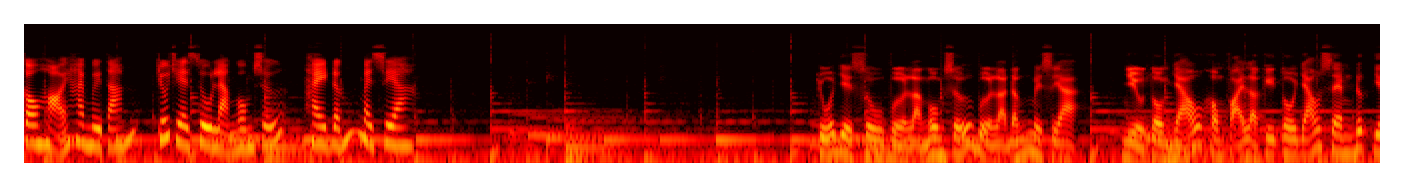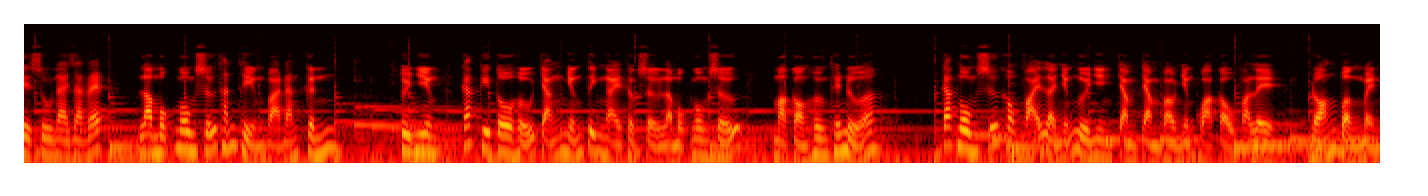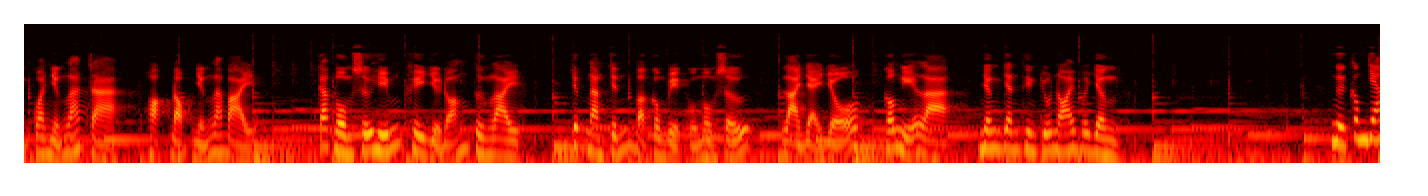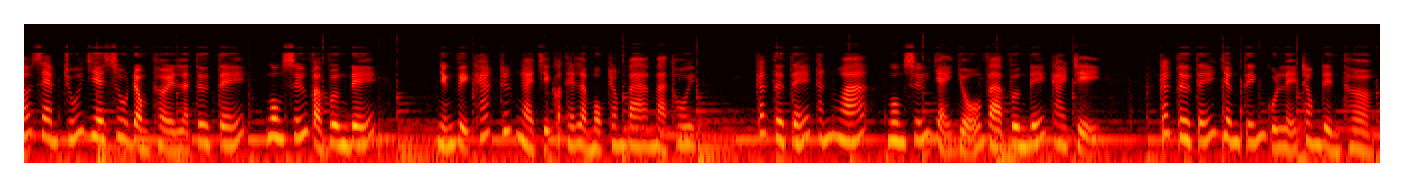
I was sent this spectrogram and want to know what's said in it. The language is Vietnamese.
Câu hỏi 28, Chúa Giêsu là ngôn sứ hay đấng messiah Chúa Giêsu vừa là ngôn sứ vừa là đấng messiah Nhiều tôn giáo không phải là Kitô giáo xem Đức Giêsu Nazareth là một ngôn sứ thánh thiện và đáng kính. Tuy nhiên, các Kitô hữu chẳng những tin Ngài thực sự là một ngôn sứ, mà còn hơn thế nữa. Các ngôn sứ không phải là những người nhìn chằm chằm vào những quả cầu pha lê, đoán vận mệnh qua những lá trà, hoặc đọc những lá bài, các ngôn sứ hiếm khi dự đoán tương lai. Chức năng chính và công việc của ngôn sứ là dạy dỗ, có nghĩa là nhân danh Thiên Chúa nói với dân. Người công giáo xem Chúa Giêsu đồng thời là tư tế, ngôn sứ và vương đế. Những vị khác trước Ngài chỉ có thể là một trong ba mà thôi. Các tư tế thánh hóa, ngôn sứ dạy dỗ và vương đế cai trị. Các tư tế dân tiếng của lễ trong đền thờ.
